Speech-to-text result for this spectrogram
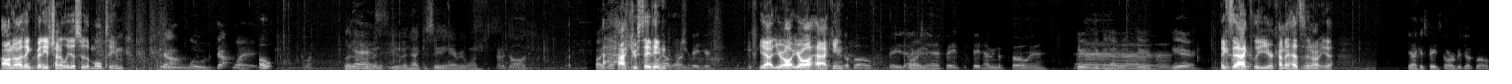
I don't know. I think Vinny's trying to lead us to the mole team. Yeah, move that way. Oh, Look, Yes. you've been you've been accusating everyone. got a dog. I got Accusating? I got one, Fade here. Yeah, you're all you're all hacking. Bow. Fade. Where are you? Fade, fade having the bow and. Here, you can have it. Here, here. Exactly. You're kind of hesitant, aren't you? Yeah, cause Fade's garbage at bow.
